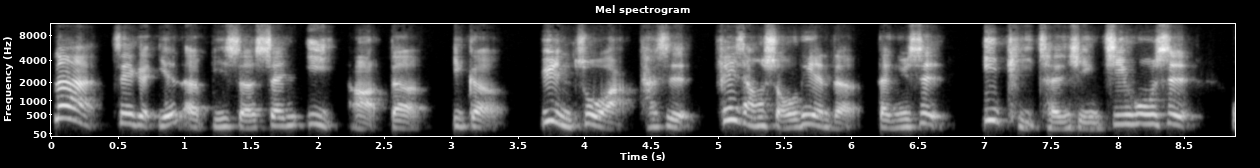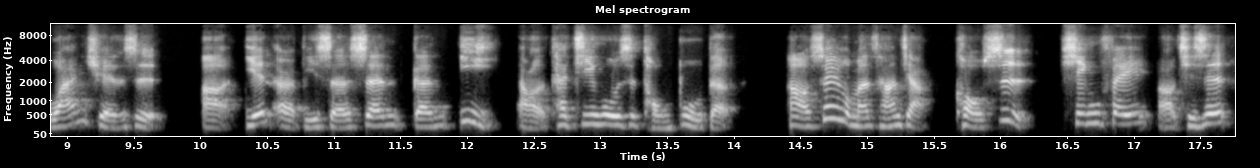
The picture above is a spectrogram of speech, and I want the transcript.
那这个眼耳鼻舌身意啊的一个运作啊，它是非常熟练的，等于是一体成型，几乎是完全是啊、眼耳鼻舌身跟意啊，它几乎是同步的。好，所以我们常讲口是心非啊，其实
